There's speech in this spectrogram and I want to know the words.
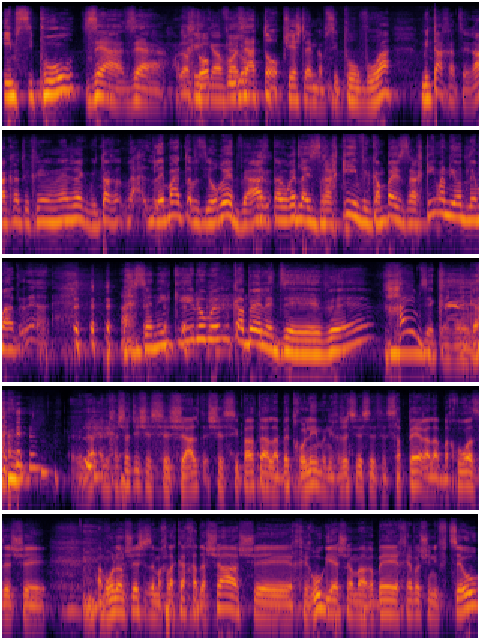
עם סיפור, זה, ה- זה ה- זה הכי הטופ, גבוה, כאילו? זה הטופ, שיש להם גם סיפור גבורה. מתחת זה רק חתיכים עם נשק, מתחת, למטה וזה יורד, ואז אתה יורד לאזרחים, וגם באזרחים אני עוד למטה. אז אני כאילו מקבל את זה, ו... חי עם זה כרגע. אני חשבתי ששאלת, שסיפרת על הבית חולים, אני חשבתי שתספר על הבחור הזה שאמרו לנו שיש איזו מחלקה חדשה, שכירורגיה, יש שם הרבה חבר'ה שנפצעו,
